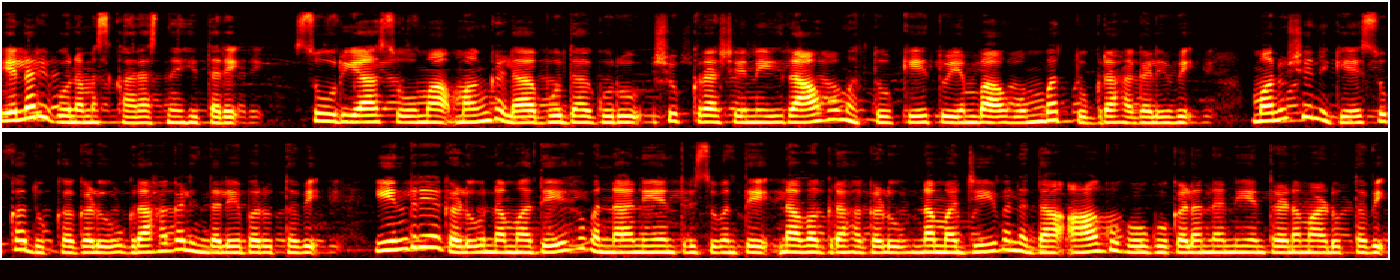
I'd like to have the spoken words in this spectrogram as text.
ಎಲ್ಲರಿಗೂ ನಮಸ್ಕಾರ ಸ್ನೇಹಿತರೆ. ಸೂರ್ಯ, ಸೋಮ, ಮಂಗಳ, ಬುಧ, ಗುರು, ಶುಕ್ರ, ಶನಿ, ರಾಹು ಮತ್ತು ಕೇತು ಎಂಬ ಒಂಬತ್ತು ಗ್ರಹಗಳಿವೆ. ಮನುಷ್ಯನಿಗೆ ಸುಖ ದುಃಖಗಳು ಗ್ರಹಗಳಿಂದಲೇ ಬರುತ್ತವೆ. ಇಂದ್ರಿಯಗಳು ನಮ್ಮ ದೇಹವನ್ನ ನಿಯಂತ್ರಿಸುವಂತೆ ನವಗ್ರಹಗಳು ನಮ್ಮ ಜೀವನದ ಆಗುಹೋಗುಗಳನ್ನು ನಿಯಂತ್ರಣ ಮಾಡುತ್ತವೆ.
